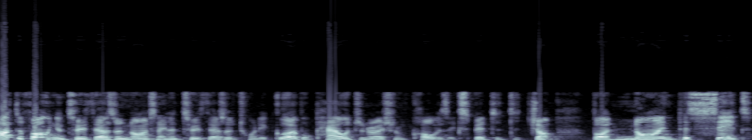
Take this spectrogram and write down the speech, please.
After falling in 2019 and 2020, global power generation from coal is expected to jump by 9%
